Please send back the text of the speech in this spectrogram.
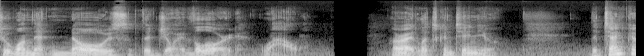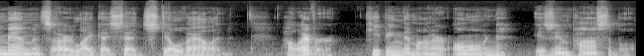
to one that knows the joy of the Lord. Wow. All right, let's continue. The Ten Commandments are, like I said, still valid. However, keeping them on our own is impossible.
